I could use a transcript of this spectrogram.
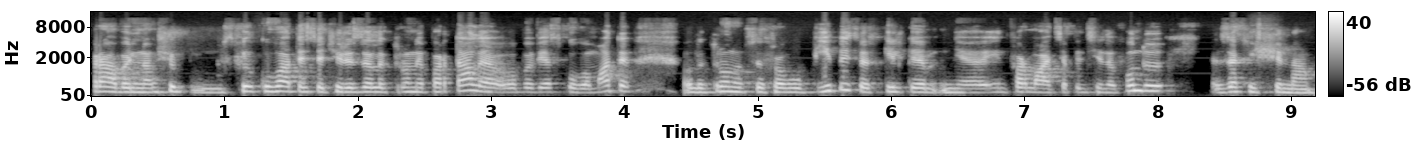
Правильно, щоб спілкуватися через електронні портали, обов'язково мати електронну цифрову підпис, оскільки е, інформація пенсійного фонду захищена.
